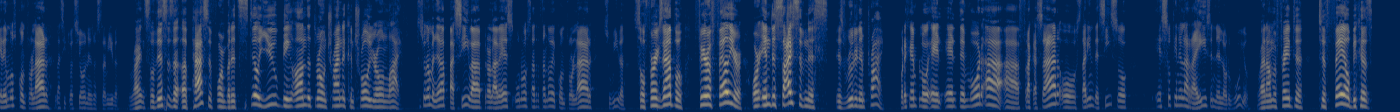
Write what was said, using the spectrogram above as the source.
queremos controlar las situaciones en nuestra vida. Right? So this is a, a passive form, but it's still you being on the throne trying to control your own life. Es una manera pasiva, pero a la vez uno está tratando de controlar su vida. So, for example, fear of failure or indecisiveness is rooted in pride. Por ejemplo, el, el temor a, a fracasar o estar indeciso, eso tiene la raíz en el orgullo. right? I'm afraid to, to fail because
